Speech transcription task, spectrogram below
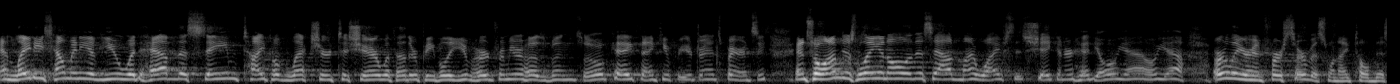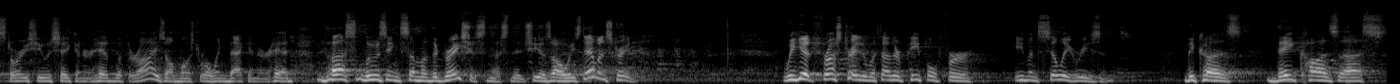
and ladies, how many of you would have the same type of lecture to share with other people that you've heard from your husband? So, okay, thank you for your transparency. And so I'm just laying all of this out, and my wife's just shaking her head. Oh, yeah, oh, yeah. Earlier in first service, when I told this story, she was shaking her head with her eyes almost rolling back in her head, thus losing some of the graciousness that she has always demonstrated. We get frustrated with other people for even silly reasons because they cause us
